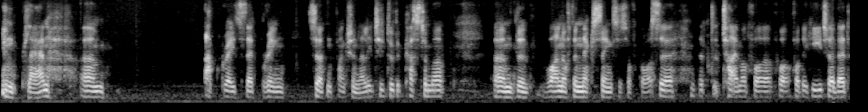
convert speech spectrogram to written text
in plan um, upgrades that bring certain functionality to the customer. um, the one of the next things is of course uh, the, the, timer for, for, for the heater that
